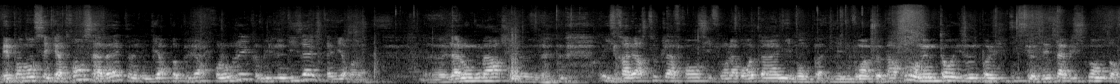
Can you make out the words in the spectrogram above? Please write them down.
mais pendant ces 4 ans, ça va être une guerre populaire prolongée, comme il le disait, c'est-à-dire euh, la longue marche, ils traversent toute la France, ils font la Bretagne, ils vont, un peu partout. En même temps, ils ont une politique d'établissement dans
